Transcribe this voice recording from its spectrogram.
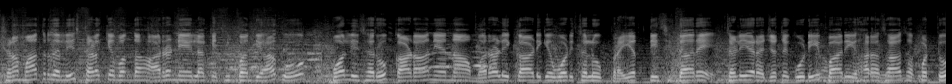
ಕ್ಷಣ ಮಾತ್ರದಲ್ಲಿ ಸ್ಥಳಕ್ಕೆ ಬಂದ ಅರಣ್ಯ ಇಲಾಖೆ ಸಿಬ್ಬಂದಿ ಹಾಗೂ ಪೊಲೀಸರು ಕಾಡಾನೆಯನ್ನ ಮರಳಿ ಕಾಡಿಗೆ ಓಡಿಸಲು ಪ್ರಯತ್ನಿಸಿದ್ದಾರೆ. ಸ್ಥಳೀಯರ ಜೊತೆಗೂಡಿ ಭಾರಿ ಹರಸಾಹಸ ಪಟ್ಟು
